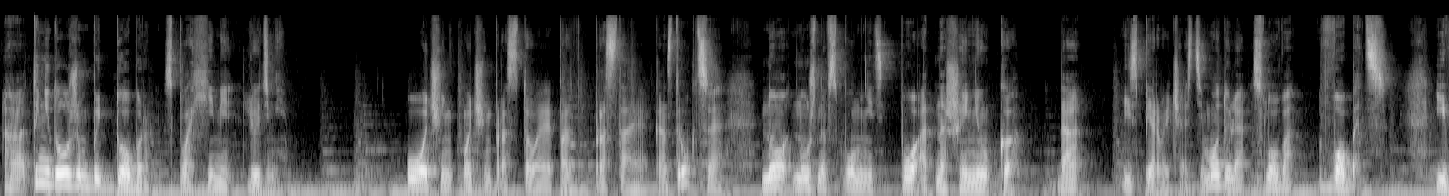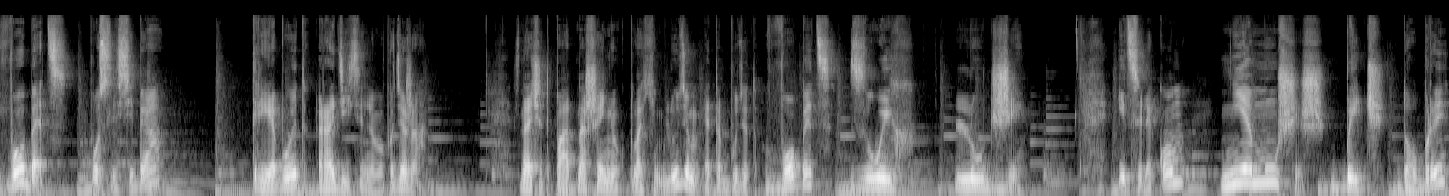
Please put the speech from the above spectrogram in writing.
А, ты не должен быть добр с плохими людьми. Очень-очень простое, простая конструкция, но нужно вспомнить по отношению к, да, из первой части модуля слово «вобец». И «вобец» после себя требует родительного падежа. Значит, по отношению к плохим людям это будет вобец злых ludzi. И целиком не мушишь быть добрый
